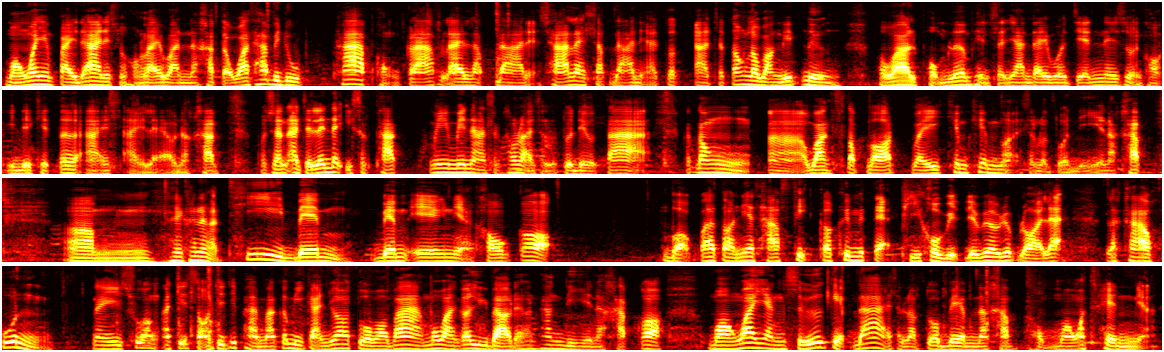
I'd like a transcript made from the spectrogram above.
มองว่ายังไปได้ในส่วนของรายวันนะครับ แต่ว่าถ้าไปดู ภาพของกราฟรายสัปดาห์เนี่ยชาร์ตรายสัปดาห์เนี่ยอาจจะต้องระวังนิดนึง เพราะว่าผมเริ่มเห็นสัญญาณ divergence ในส่วนของ indicator RSI แล้วนะครับ เพราะฉะนั้นอาจจะเล่นได้อีกสักพัก ไม่ไม่นานสักเท่าไหร่สำหรับตัวเดลต้าก็ต้องวาง stop loss ไว้เข้มๆหน่อยสำหรับตัวนี้นะครับในขณะที่ BEM BEM เองเนี่ยเขาก็บอกว่าตอนนี้ traffic ก็ขึ้นไปแตะ p ีโควิดเลเวลเรียบร้อยแล้ว ราคาหุ้น ในช่วงอาทิตย์สองอาทิตย์ที่ผ่านมาก็มีการย่อตัวมาบ้าง เมื่อวานก็ rebound ได้ค่อนข้างดีนะครับก็มองว่ายังซื้อเก็บได้สำหรับตัว BEM นะครับผมมองว่าเทรนเนี่ย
